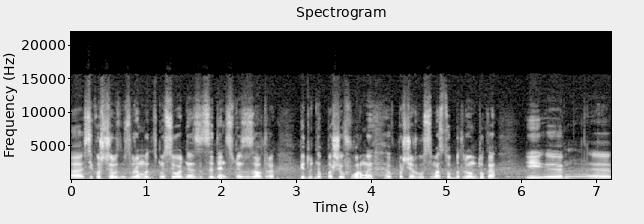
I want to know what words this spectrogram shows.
Е, Всі кошти, що зберемо ми сьогодні за цей день, сьогодні за завтра, підуть на пошив форми, в першу чергу 17-го батальйону Дука і е, е,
